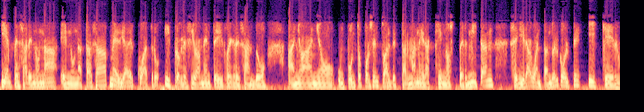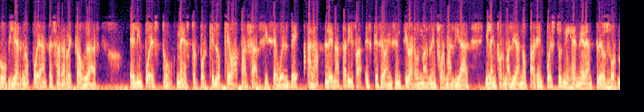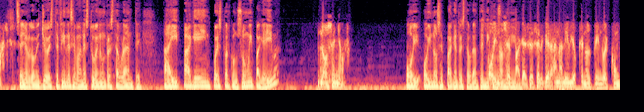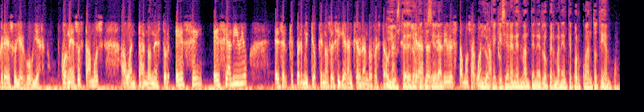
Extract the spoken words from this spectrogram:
y empezar en una en una tasa media del 4 y progresivamente ir regresando año a año un punto porcentual de tal manera que nos permitan seguir aguantando el golpe y que el gobierno pueda empezar a recaudar el impuesto, Néstor, porque lo que va a pasar si se vuelve a la plena tarifa es que se va a incentivar aún más la informalidad y la informalidad no paga impuestos ni genera empleos Mm. formales. Señor Gómez, yo este fin de semana estuve en un restaurante. ¿Ahí pagué impuesto al consumo y pagué IVA? No, señor. Hoy, hoy no se paga en restaurantes ni Hoy no se paga. Ese es el gran alivio que nos brindó el Congreso y el gobierno. Con eso estamos aguantando, Néstor. Ese, ese alivio es el que permitió que no se siguieran quebrando restaurantes. Y ustedes lo que Gracias ese quisieran, alivio estamos aguantando. lo que quisieran es mantenerlo permanente por cuánto tiempo.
